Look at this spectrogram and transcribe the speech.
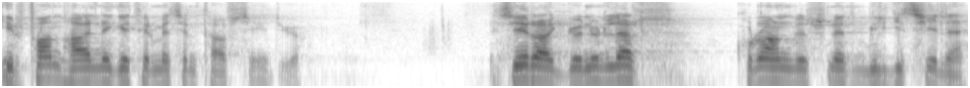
irfan haline getirmesini tavsiye ediyor. Zira gönüller Kur'an ve sünnet bilgisiyle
